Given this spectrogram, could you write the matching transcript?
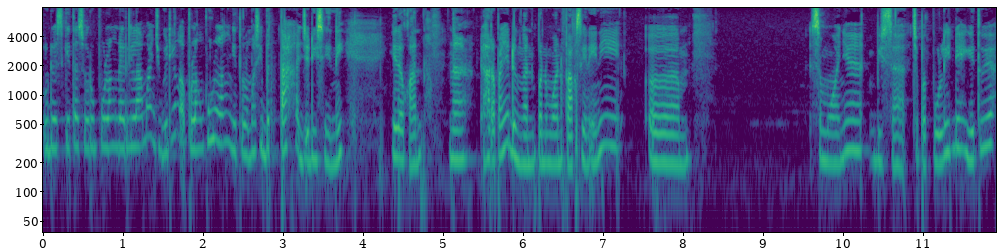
udah kita suruh pulang dari lama juga dia nggak pulang-pulang gitu loh masih betah aja di sini gitu kan. Nah harapannya dengan penemuan vaksin ini um, semuanya bisa cepat pulih deh gitu ya.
